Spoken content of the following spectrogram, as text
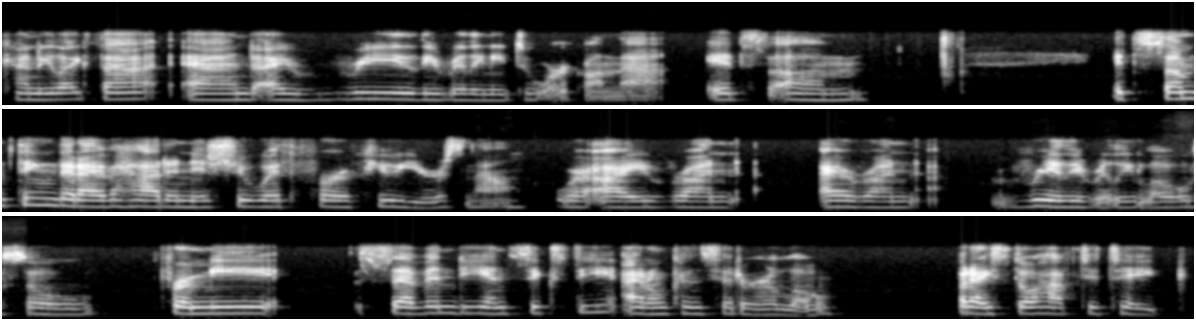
candy like that, and I really, really need to work on that. It's um, it's something that I've had an issue with for a few years now, where I run, I run really, really low. So for me, 70 and 60, I don't consider a low, but I still have to take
